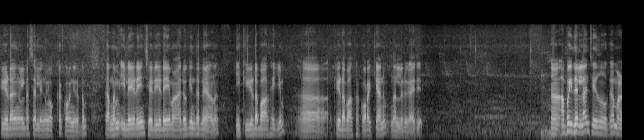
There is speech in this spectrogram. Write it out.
കീടങ്ങളുടെ ശല്യങ്ങളൊക്കെ കുറഞ്ഞു കിട്ടും. കാരണം ഇലയുടെയും ചെടിയുടെയും ആരോഗ്യം തന്നെയാണ് ഈ കീടബാധയ്ക്കും കീടബാധ കുറയ്ക്കാനും നല്ലൊരു കാര്യം. അപ്പോൾ ഇതെല്ലാം ചെയ്ത് നോക്കുക. മഴ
